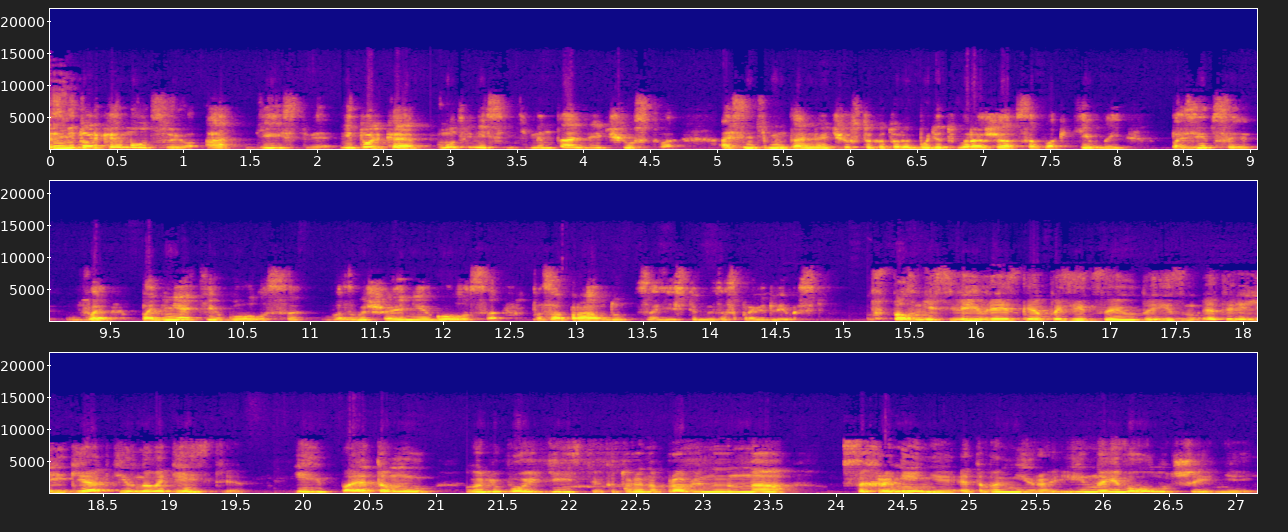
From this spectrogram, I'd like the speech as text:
есть не только эмоцию, а действие. Не только внутреннее сентиментальное чувство, а сентиментальное чувство, которое будет выражаться в активной позиции, в поднятии голоса, возвышении голоса за правду, за истину и за справедливость. Вполне себе еврейская позиция. Иудаизм – это религия активного действия. И поэтому любое действие, которое направлено на сохранение этого мира и на его улучшение,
